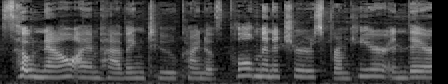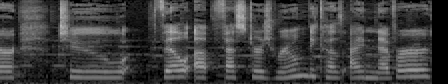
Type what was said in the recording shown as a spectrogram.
So now I am having to kind of pull miniatures from here and there to fill up Fester's room because I never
